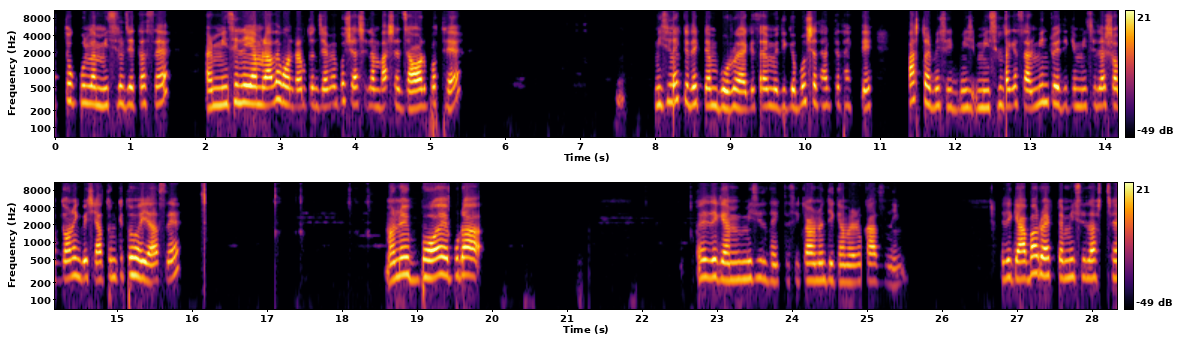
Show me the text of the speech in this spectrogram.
এতগুলা মিছিল যেতেছে আর মিছিলে আমরা আধা ঘণ্টার মতন জ্যামে বসে আসছিলাম বাসায় যাওয়ার পথে। মিছিল দেখতে দেখতে আমি বোর হয়ে গেছে, আমি ওইদিকে বসে থাকতে থাকতে পাঁচটার বেশি মিছিল গেছে। আর মিন্টু এদিকে মিছিলের শব্দ অনেক বেশি আতঙ্কিত হয়ে আছে। মানে ভয়ে পুরা এদিকে আমি মিছিল দেখতেছি, কারণ ওইদিকে আমার কাজ নেই। এদিকে আবারও একটা মিছিল আসছে।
